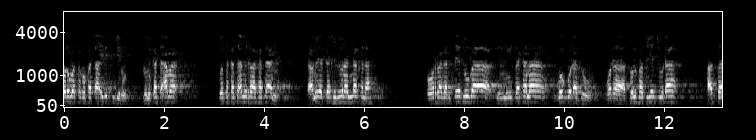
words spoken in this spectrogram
أرمتك كطائف تجروا من كتأم وسكتأم الراكتان. كانوا يتخذون النخلة. warra gartee duuba kinniisa kana goggodhatu warra tolfatu jechuudha حتى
